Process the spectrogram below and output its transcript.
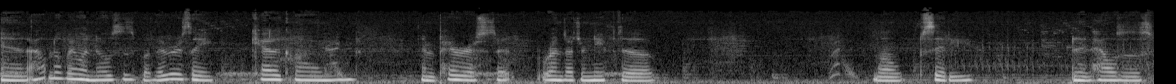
And I don't know if anyone knows this, but there is a catacomb in Paris that runs underneath the well city and it houses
